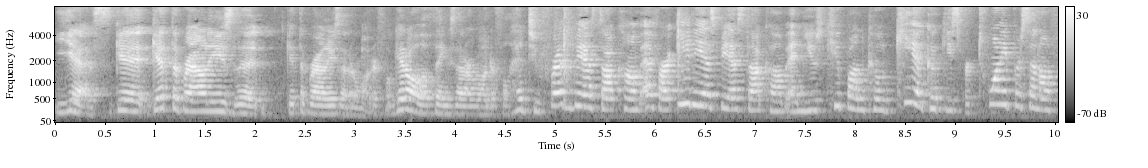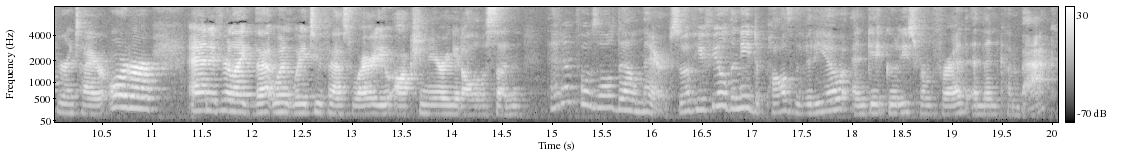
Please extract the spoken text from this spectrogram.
yes, get get the brownies that get the brownies that are wonderful. Get all the things that are wonderful. Head to fredsbs.com, f r e d s b s.com, and use coupon code Kia Cookies for twenty percent off your entire order. And if you're like that went way too fast, why are you auctioneering it all of a sudden? That info's all down there. So if you feel the need to pause the video and get goodies from Fred and then come back,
